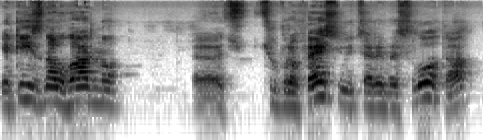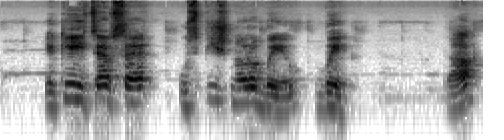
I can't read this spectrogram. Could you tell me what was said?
який знав гарно е, цю професію, це ремесло, так? який це все успішно робив, бик. Так?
